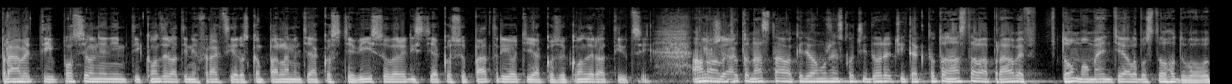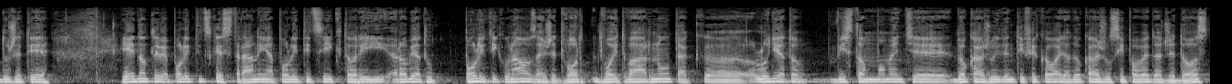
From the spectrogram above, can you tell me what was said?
práve tým posilnením tých konzervatívnych frakcií v Európskom parlamente, ako ste vy, suverenisti, ako sú patrioti, ako sú konzervatívci. Áno, ale ak... toto nastáva, keď vám môžem skočiť do reči, tak toto nastáva práve v tom momente, alebo z toho dôvodu, že tie jednotlivé politické strany a politici, ktorí robia tú politiku naozaj, že dvor, dvojtvárnu, tak e, ľudia to v istom momente dokážu identifikovať a dokážu si povedať, že dosť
